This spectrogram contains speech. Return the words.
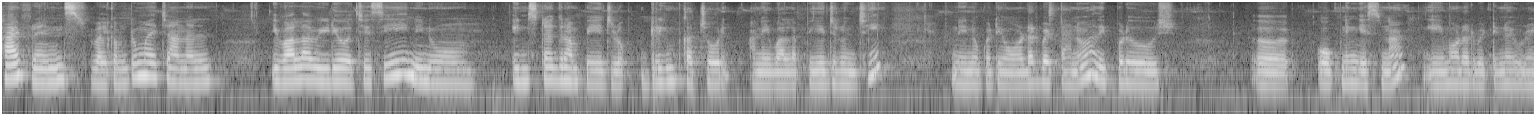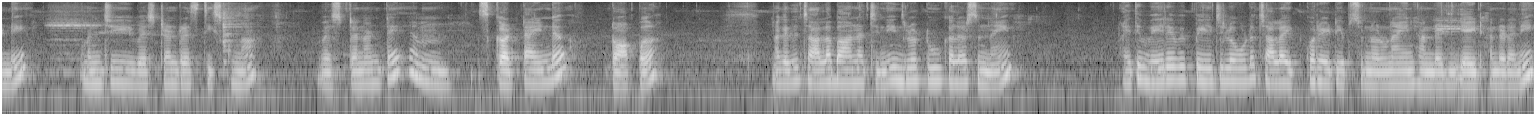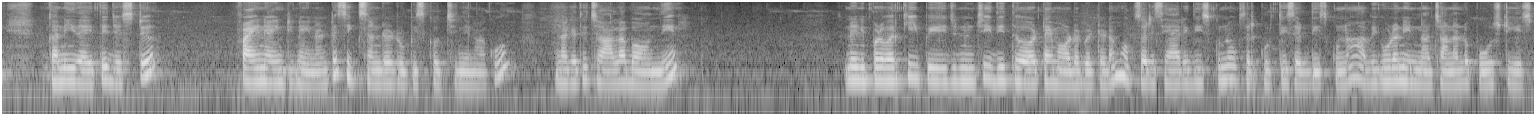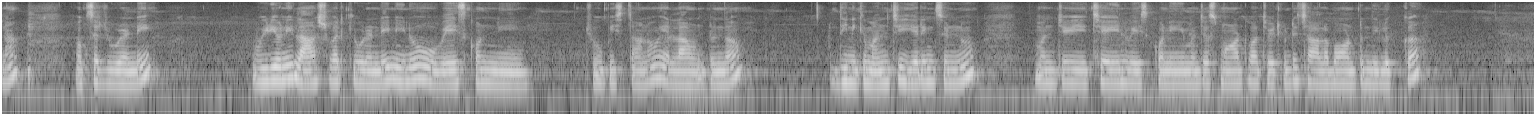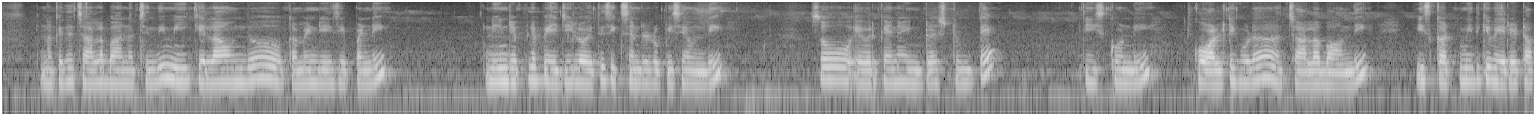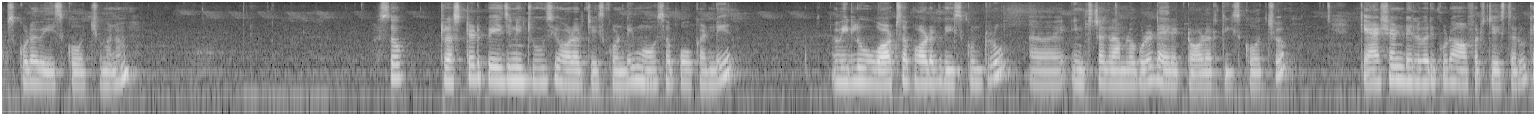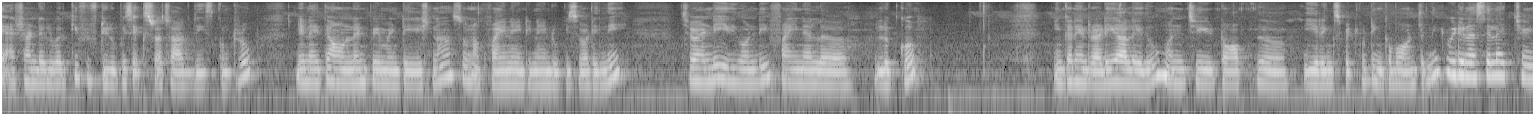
Hi friends welcome to my channel. ఇవాళ video వచ్చేసి నేను ఇన్స్టాగ్రామ్ పేజ్లో డ్రీమ్ కచోరీ అనే వాళ్ళ పేజ్ నుంచి నేను ఒకటి ఆర్డర్ పెట్టాను. అది ఇప్పుడు ఓపెనింగ్ చేస్తున్నా. ఏం ఆర్డర్ పెట్టినా చూడండి. మంచి వెస్ట్రన్ డ్రెస్ తీసుకున్నా. వెస్ట్రన్ అంటే స్కర్ట్ అండ్ టాప్. నాకైతే చాలా బాగా నచ్చింది. ఇందులో టూ కలర్స్ ఉన్నాయి. అయితే వేరే పేజ్లో కూడా చాలా ఎక్కువ రేట్ చెప్తున్నారు. నైన్ హండ్రెడ్ ఎయిట్ హండ్రెడ్ అని. కానీ ఇదైతే జస్ట్ ఫైవ్ నైంటీ నైన్ అంటే సిక్స్ హండ్రెడ్ రూపీస్కి వచ్చింది నాకు. నాకైతే చాలా బాగుంది. నేను ఇప్పటివరకు ఈ పేజ్ నుంచి ఇది థర్డ్ టైం ఆర్డర్ పెట్టడం. ఒకసారి శారీ తీసుకున్నా ఒకసారి కుర్తీ సెట్ తీసుకున్నా. అవి కూడా నేను నా ఛానల్లో పోస్ట్ చేసిన. ఒకసారి చూడండి. వీడియోని లాస్ట్ వరకు చూడండి. నేను వేసుకొని చూపిస్తాను ఎలా ఉంటుందో. దీనికి మంచి ఇయర్ రింగ్స్ మంచి చైన్ వేసుకొని మంచిగా స్మార్ట్ వాచ్ పెట్టుకుంటే చాలా బాగుంటుంది లుక్. నాకైతే చాలా బాగా నచ్చింది. మీకు ఎలా ఉందో కమెంట్ చేసి చెప్పండి. నేను చెప్పిన పేజీలో అయితే సిక్స్ హండ్రెడ్ రూపీసే ఉంది. సో ఎవరికైనా ఇంట్రెస్ట్ ఉంటే తీసుకోండి. క్వాలిటీ కూడా చాలా బాగుంది. ఈ స్కర్ట్ మీదకి వేరే టాప్స్ కూడా వేసుకోవచ్చు మనం. సో ట్రస్టెడ్ పేజ్ని చూసి ఆర్డర్ చేసుకోండి. మోసపోకండి. వీళ్ళు వాట్సాప్ ఆర్డర్ తీసుకుంటారు. ఇన్స్టాగ్రామ్లో కూడా డైరెక్ట్ ఆర్డర్ తీసుకోవచ్చు. క్యాష్ ఆన్ డెలివరీ కూడా ఆఫర్ చేస్తారు. క్యాష్ ఆన్ డెలివరీకి ఫిఫ్టీ రూపీస్ ఎక్స్ట్రా ఛార్జ్ తీసుకుంటారు. నేనైతే ఆన్లైన్ పేమెంట్ చేసిన సో నాకు ఫైవ్ నైంటీ నైన్ రూపీస్ పడింది. చూడండి ఇదిగోండి ఫైనల్ లుక్. ఇంకా నేను రెడీ కాలేదు. మంచి టాప్ ఇయర్ రింగ్స్ పెట్టుకుంటే ఇంకా బాగుంటుంది. వీడియో నచ్చితే లైక్ చేయండి.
